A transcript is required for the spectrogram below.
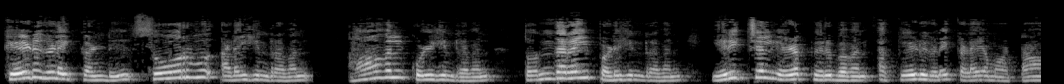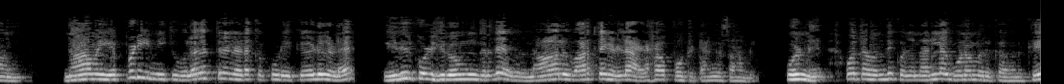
கேடுகளை கண்டு சோர்வு அடைகின்றவன் ஆவல் கொள்கின்றவன் தொந்தரை படுகின்றவன் எரிச்சல் எழப்பெறுபவன் அக்கேடுகளை களைய மாட்டான் நாம எப்படி இன்னைக்கு உலகத்துல நடக்கக்கூடிய கேடுகளை எதிர்கொள்கிறோம்ங்கிறத ஒரு நாலு வார்த்தைகள்ல அழகா போட்டுட்டாங்க சாமி. ஒண்ணு ஒருத்தன் வந்து கொஞ்சம் நல்ல குணம் இருக்கு அவனுக்கு.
